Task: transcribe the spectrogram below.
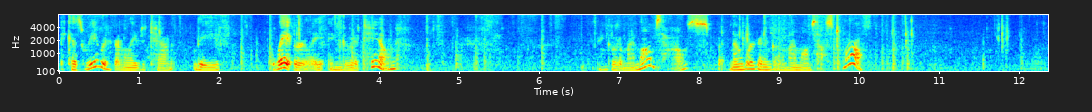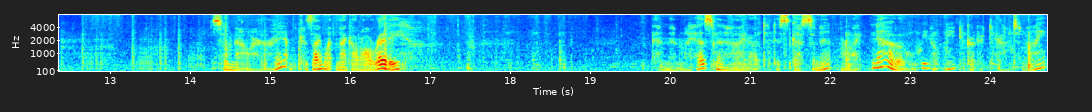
Because we were going to leave to town, leave way early and go to town go to my mom's house, but no, we're going to go to my mom's house tomorrow. So now here I am, because I went and I got all ready. And then my husband and I got to discussing it. We're like, no, we don't need to go to town tonight.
